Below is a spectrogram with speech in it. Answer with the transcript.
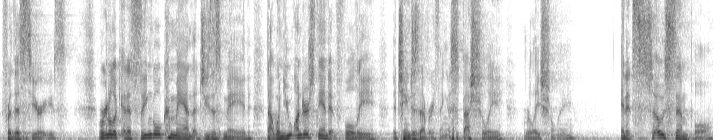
for this series. We're going to look at a single command that Jesus made that when you understand it fully, it changes everything, especially relationally. And it's so simple,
